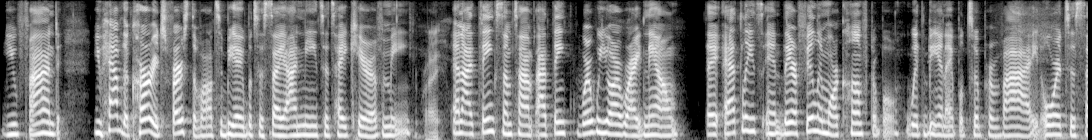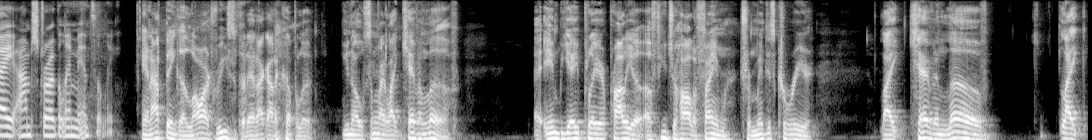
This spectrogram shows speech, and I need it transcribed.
you find you have the courage first of all to be able to say I need to take care of me. Right. And I think sometimes I think where we are right now, the athletes and they're feeling more comfortable with being able to provide or to say I'm struggling mentally. And I think a large reason for that, I got a couple of, you know, somebody like Kevin Love, an NBA player, probably a, a future Hall of Famer, tremendous career. Like Kevin Love, like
